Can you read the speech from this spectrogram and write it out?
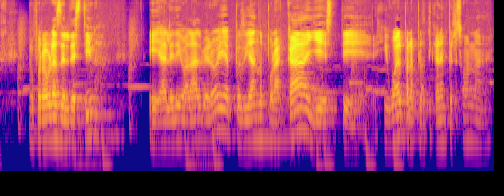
por obras del destino. Y ya le digo al Albert, oye, pues ya ando por acá y este, igual para platicar en persona.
